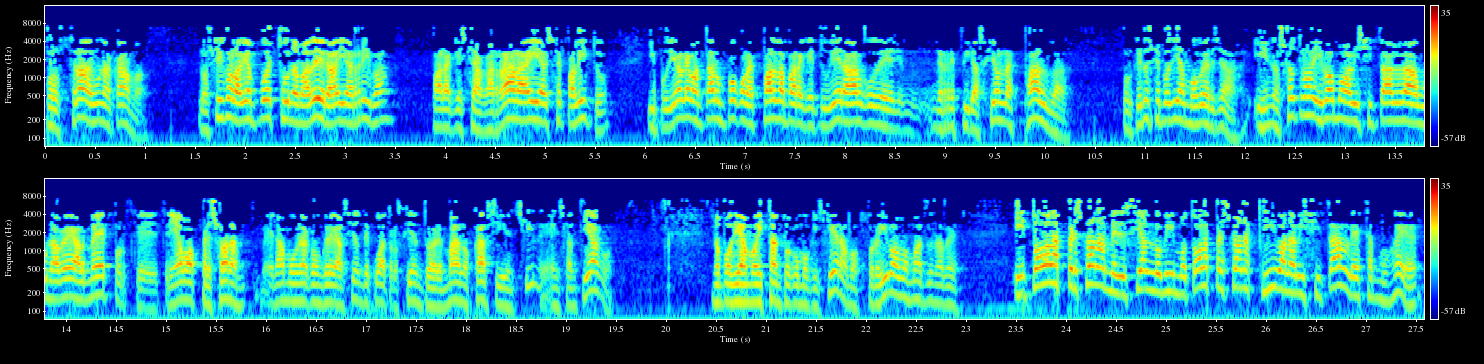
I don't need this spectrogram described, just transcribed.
postrada en una cama. Los hijos le habían puesto una madera ahí arriba para que se agarrara ahí a ese palito y pudiera levantar un poco la espalda para que tuviera algo de, de respiración la espalda porque no se podía mover ya. Y nosotros íbamos a visitarla una vez al mes porque teníamos personas, éramos una congregación de 400 hermanos casi en Chile, en Santiago. No podíamos ir tanto como quisiéramos, pero íbamos más de una vez. Y todas las personas me decían lo mismo, todas las personas que iban a visitarle a esta mujer,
